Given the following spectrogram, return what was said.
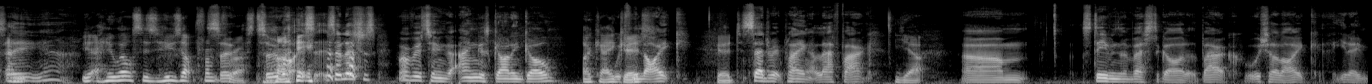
So and- yeah. yeah, who else is who's up front So, for us? so, got, tonight? so, let's just run through the team. We've got Angus Gunn in goal, okay, which good, we like. good, Cedric playing at left back. yeah, Um, Stevens and Vestergaard at the back, which I like. You know,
